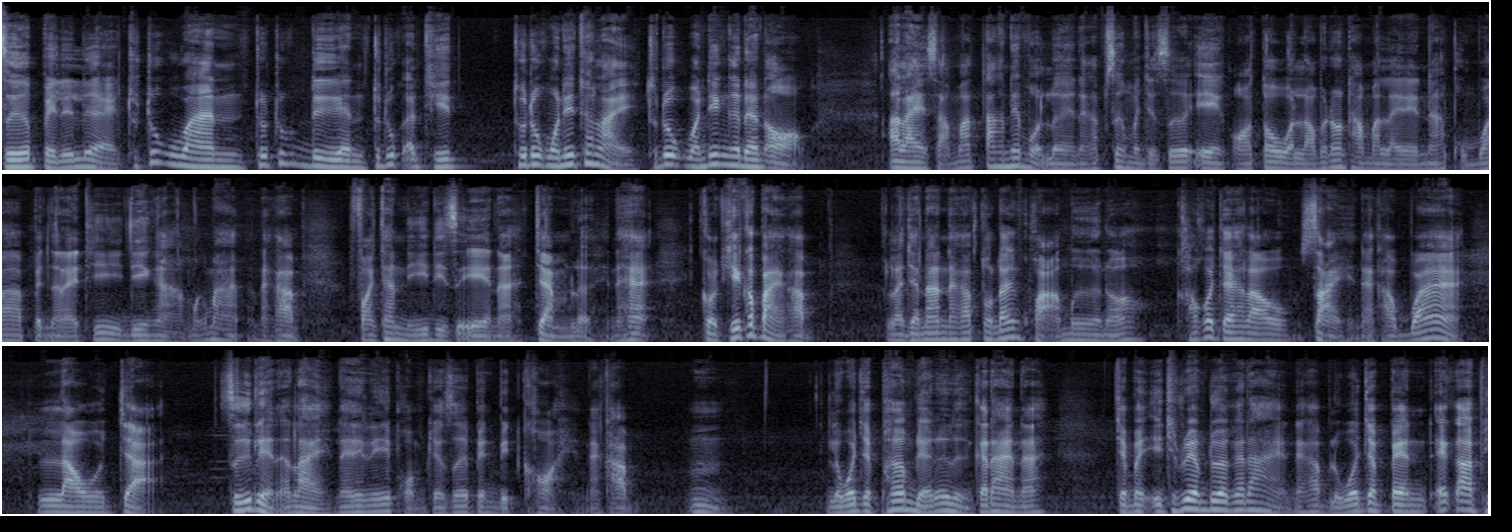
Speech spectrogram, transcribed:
ซื้อไปเรื่อยๆ ทุกๆ วัน ทุกๆ เดือน ทุกๆ อาทิตย์ ทุกๆ วันที่เท่าไหร่ ทุกๆ วันที่เงินเดือนออก อะไรสามารถตั้งได้หมดเลยนะครับ ซึ่งมันจะซื้อเองออโต้เราไม่ต้องทำอะไรเลยนะ ผมว่าเป็นอะไรที่ดีงามมากๆ นะครับ ฟังก์ชันนี้ DCA นะแจ่มเลยนะฮะ กดคลิกเข้าไปครับ หลังจากนั้นนะครับ ตรงด้านขวามือเนาะเขาก็จะให้เราใส่นะครับว่าเราจะซื้อเหรียญอะไร ในที่นี้ผมจะซื้อเป็นบิตคอยนะครับ อืม หรือว่าจะเพิ่มเหรียญอื่นๆก็ได้นะ จะเป็นอีเทเรียมด้วยก็ได้นะครับ หรือว่าจะเป็น XRP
